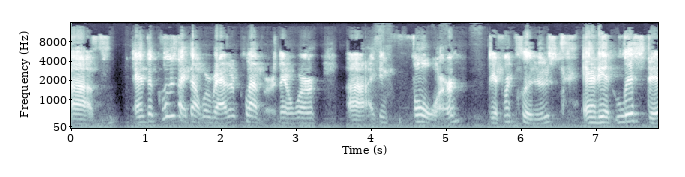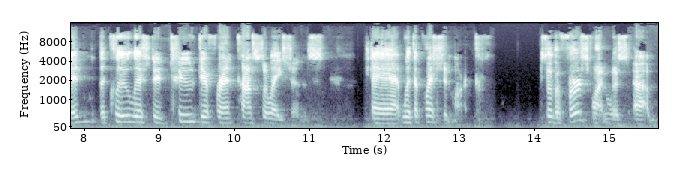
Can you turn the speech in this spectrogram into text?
Uh, and the clues I thought were rather clever. There were, uh, I think, four different clues, and it listed the clue listed two different constellations uh, with a question mark. So the first one was um,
